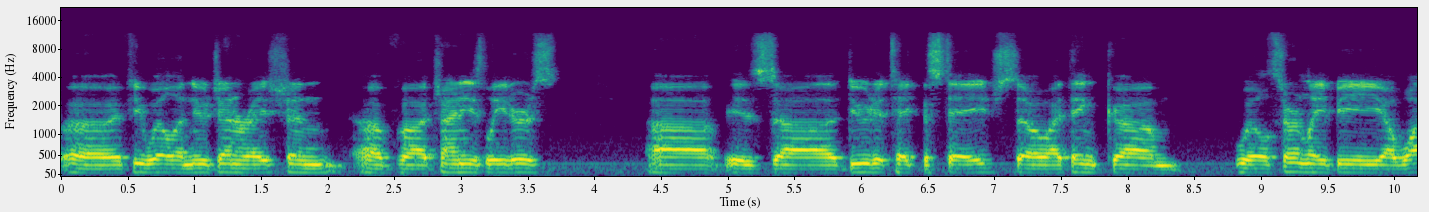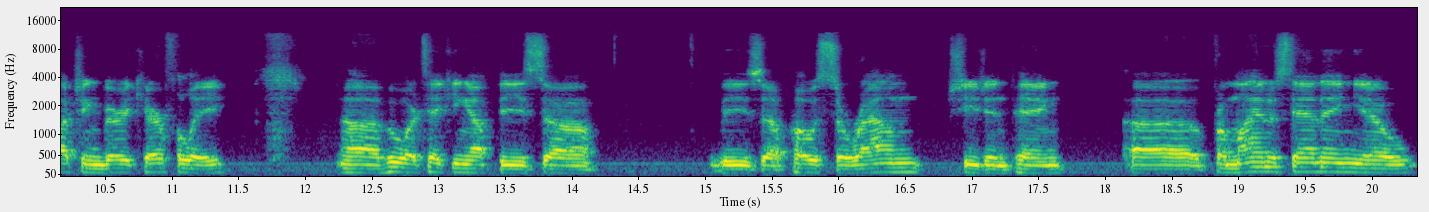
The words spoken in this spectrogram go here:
uh, if you will, a new generation of Chinese leaders is due to take the stage. So I think um, we'll certainly be watching very carefully who are taking up these these posts around Xi Jinping. Uh, from my understanding, you know,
